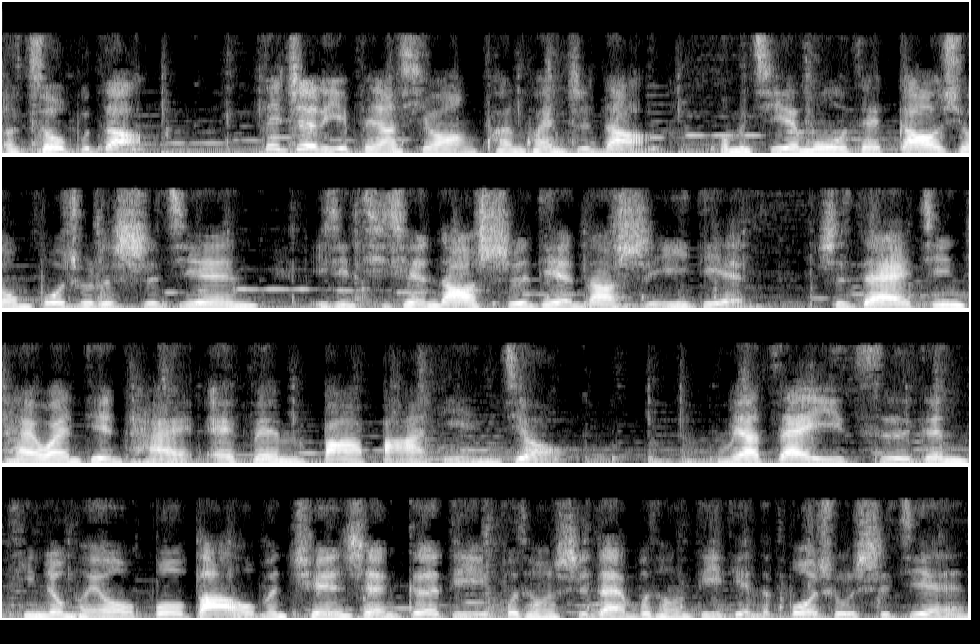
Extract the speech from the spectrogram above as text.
而做不到。在这里非常希望宽宽知道，我们节目在高雄播出的时间已经提前到十点到十一点，是在金台湾电台 FM 八八点九。我们要再一次跟听众朋友播报我们全省各地不同时段、不同地点的播出时间。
